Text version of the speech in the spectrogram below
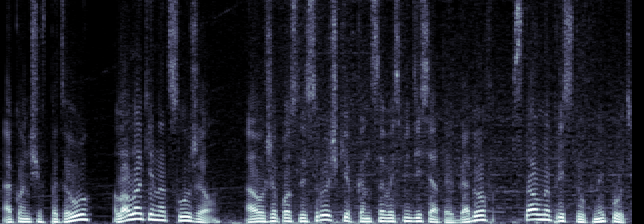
Окончив ПТУ, Лалакин отслужил, а уже после срочки в конце 80-х годов стал на преступный путь.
